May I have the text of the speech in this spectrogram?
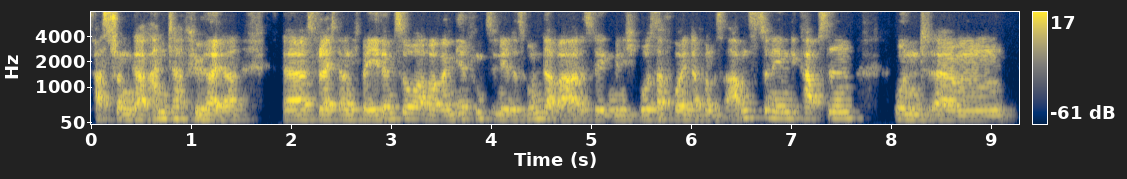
fast schon ein Garant dafür, ja. Äh, ist vielleicht auch nicht bei jedem so, aber bei mir funktioniert das wunderbar. Deswegen bin ich großer Freund davon, das abends zu nehmen, die Kapseln. Und ähm,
